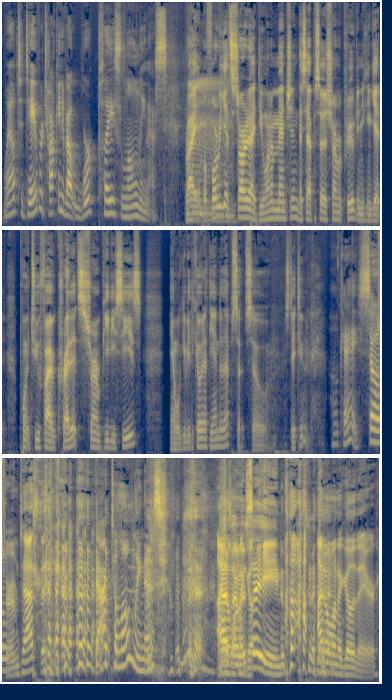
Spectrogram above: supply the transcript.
Well, today we're talking about workplace loneliness. Right, and before we get started, I do want to mention this episode is SHRM approved, and you can get 0.25 credits, SHRM PDCs, and we'll give you the code at the end of the episode. So stay tuned. Okay, so Shermtastic. back to loneliness. I As don't I want to was go. saying, I don't want to go there.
